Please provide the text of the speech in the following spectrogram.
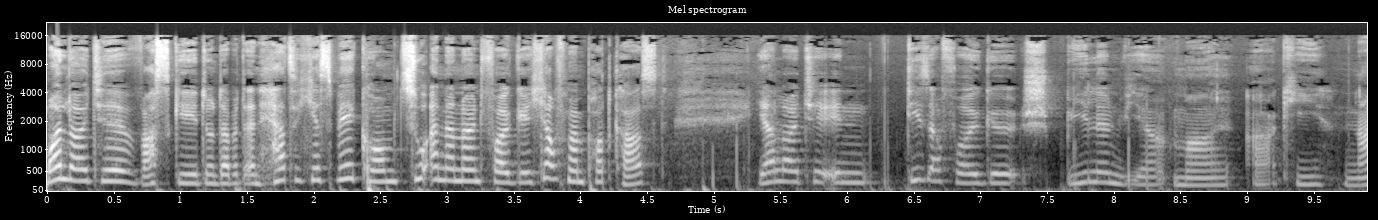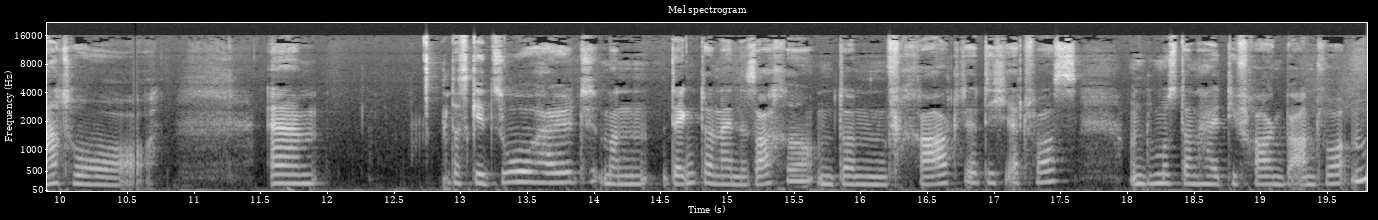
Moin Leute, was geht? Und damit ein herzliches Willkommen zu einer neuen Folge hier auf meinem Podcast. Ja Leute, in dieser Folge spielen wir mal Akinator. Ähm, das geht so halt, man denkt an eine Sache und dann fragt er dich etwas und du musst dann halt die Fragen beantworten.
